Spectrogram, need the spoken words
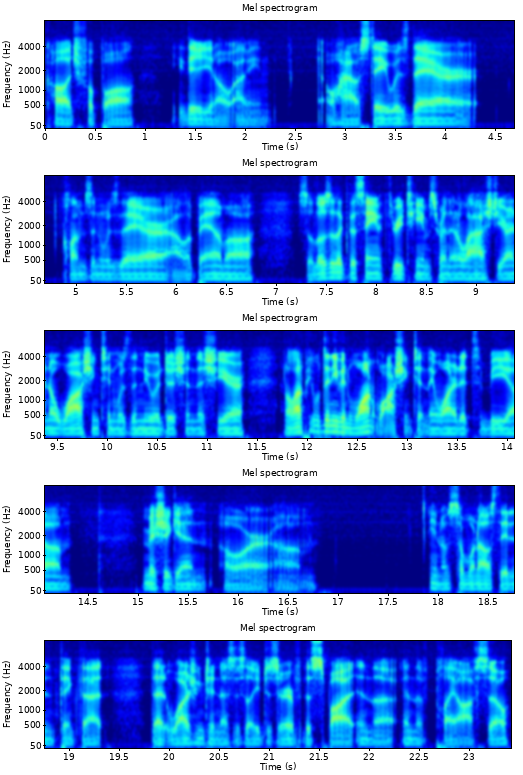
college football. Either, you know, I mean, Ohio State was there, Clemson was there, Alabama. So those are like the same three teams from there last year. I know Washington was the new addition this year. And a lot of people didn't even want Washington. They wanted it to be um, Michigan or um, you know someone else. They didn't think that that Washington necessarily deserved the spot in the in the playoffs. So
